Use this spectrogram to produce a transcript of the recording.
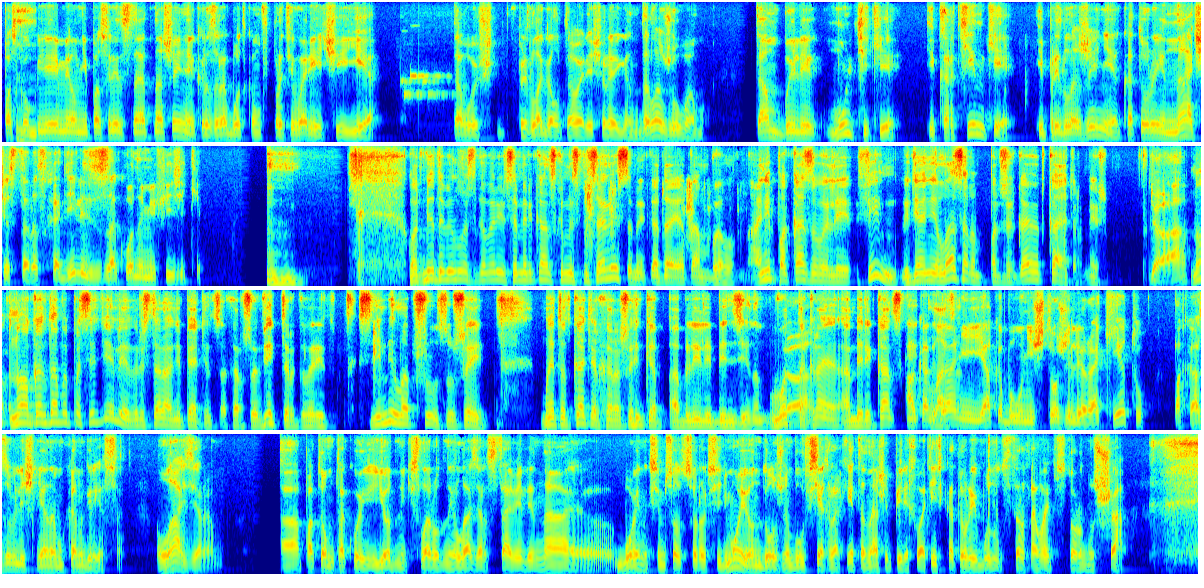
Поскольку я имел непосредственное отношение к разработкам в противоречие того, что предлагал товарищ Рейган, доложу вам. Там были мультики и картинки, и предложения, которые начисто расходились с законами физики. Вот мне довелось говорить с американскими специалистами, когда я там был. Они показывали фильм, где они лазером поджигают катер, Миша. Да. Но, ну, но когда мы посидели в ресторане «Пятница», хорошо, Виктор говорит, сними лапшу с ушей. Мы этот катер хорошенько облили бензином. Вот да. такая американская А когда лазер. они якобы уничтожили ракету, показывали членам Конгресса лазером. А потом такой йодный кислородный лазер ставили на э, Боинг 747, и он должен был всех ракеты наши перехватить, которые будут стартовать в сторону США.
